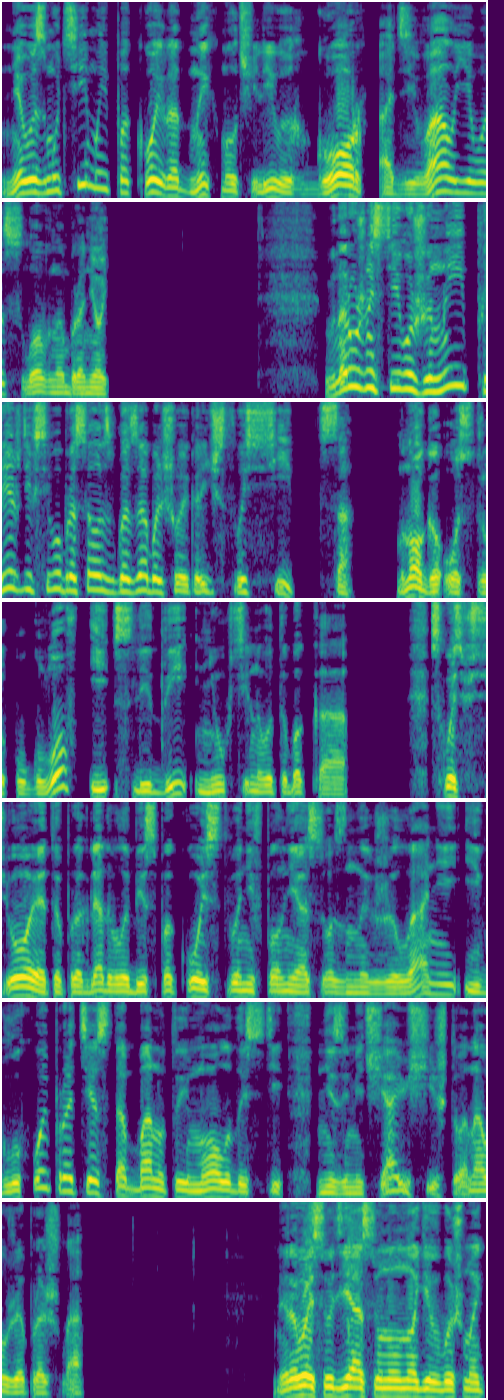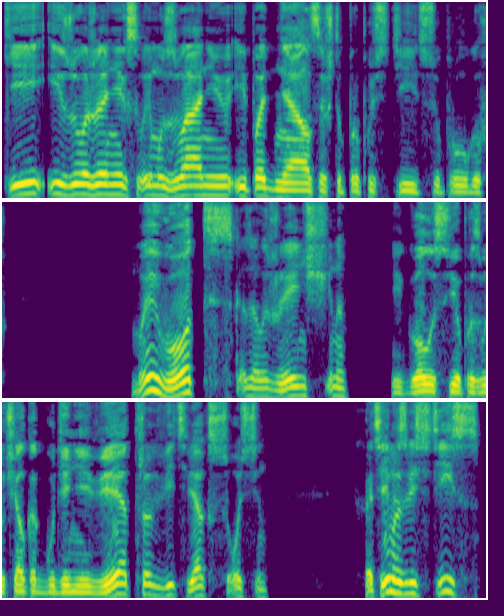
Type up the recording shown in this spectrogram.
Невозмутимый покой родных молчаливых гор одевал его словно броней. В наружности его жены прежде всего бросалось в глаза большое количество ситца, много острых углов и следы нюхтельного табака. Сквозь все это проглядывало беспокойство не вполне осознанных желаний и глухой протест обманутой молодости, не замечающий, что она уже прошла. Мировой судья сунул ноги в башмаки из уважения к своему званию и поднялся, чтобы пропустить супругов. — Мы вот, — сказала женщина, и голос ее прозвучал, как гудение ветра в ветвях сосен, — хотим развестись.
